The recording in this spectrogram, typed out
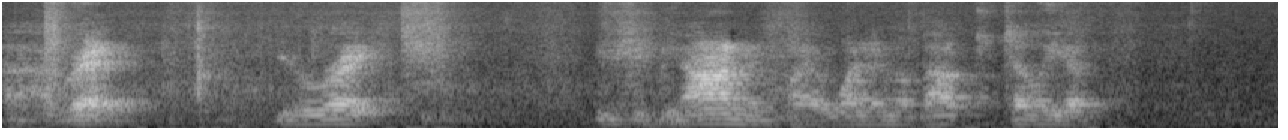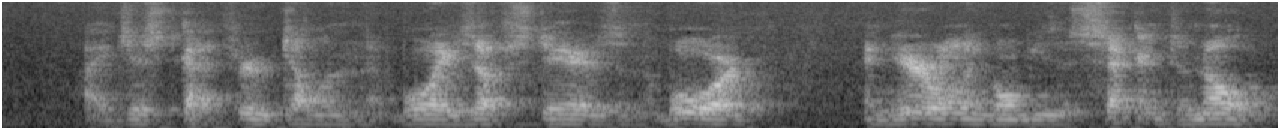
Ah, Red, you're right. You should be honored by what I'm about to tell you. I just got through telling the boys upstairs and the board, and you're only gonna be the second to know.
